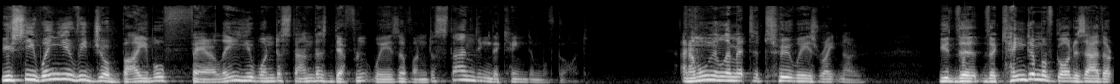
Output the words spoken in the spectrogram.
You see, when you read your Bible fairly, you understand there's different ways of understanding the kingdom of God. And I'm only limited to two ways right now. You, the, the kingdom of God is either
